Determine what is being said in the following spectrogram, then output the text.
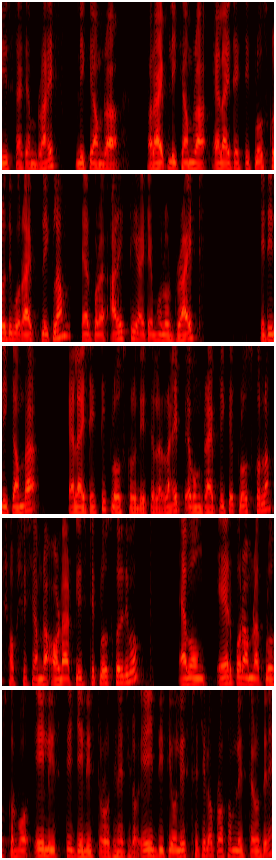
লিস্ট আইটেম রাইফ লিখে আমরা রাইপ লিখে আমরা এল আইটা একটি ক্লোজ করে দিব। রাইপ লিখলাম। এরপরে আরেকটি আইটেম হলো ড্রাইট এটি লিখে আমরা আইটা একটি ক্লোজ করে দিয়েছিলাম রাইপ এবং ড্রাইভ লিখে ক্লোজ করলাম। সবশেষে আমরা অর্ডার লিস্টে ক্লোজ করে দিব এবং এরপর আমরা ক্লোজ করব এই লিস্টটি যে লিস্টের অধীনে ছিল। এই দ্বিতীয় লিস্টে ছিল প্রথম লিস্টের অধীনে।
